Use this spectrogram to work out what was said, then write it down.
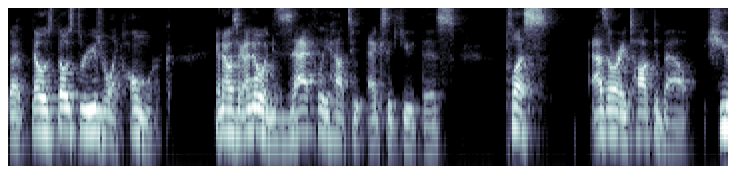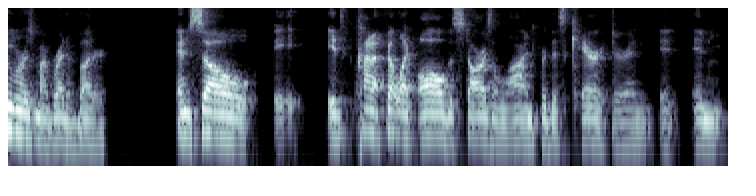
that those those three years were like homework. And I was like, I know exactly how to execute this. Plus, as I already talked about, humor is my bread and butter. And so it, it kind of felt like all the stars aligned for this character and it and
